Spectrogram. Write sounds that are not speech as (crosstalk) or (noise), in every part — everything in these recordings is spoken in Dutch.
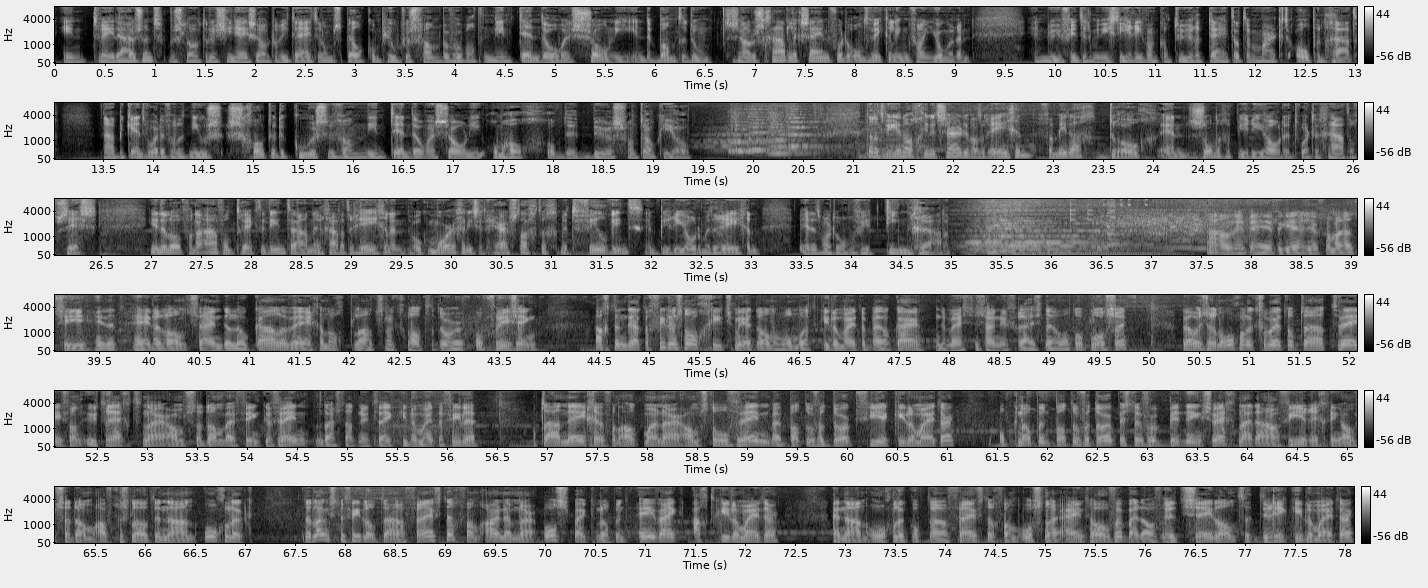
In 2000 besloten de Chinese autoriteiten om spelcomputers van bijvoorbeeld Nintendo en Sony in de band te doen. Ze zouden schadelijk zijn voor de ontwikkeling van jongeren. En nu vindt het ministerie van Cultuur het tijd dat de markt open gaat. Na het bekend worden van het nieuws schoten de koersen van Nintendo en Sony omhoog op de beurs van Tokio. Dan het weer nog. In het zuiden wat regen. Vanmiddag droog en zonnige periode. Het wordt een graad of 6. In de loop van de avond trekt de wind aan en gaat het regenen. Ook morgen is het herfstachtig met veel wind en periode met regen. En het wordt ongeveer 10 graden. ANWB Verkeersinformatie. In het hele land zijn de lokale wegen nog plaatselijk glad door opvriezing. 38 files nog, iets meer dan 100 kilometer bij elkaar. De meeste zijn nu vrij snel het oplossen. Wel is er een ongeluk gebeurd op de A2 van Utrecht naar Amsterdam bij Vinkenveen. Daar staat nu 2 kilometer file. Op de A9 van Alkmaar naar Amstelveen bij Badhoevedorp 4 kilometer. Op knooppunt Badhoevedorp is de verbindingsweg naar de A4 richting Amsterdam afgesloten na een ongeluk. De langste file op de A50 van Arnhem naar Os bij knooppunt Ewijk 8 kilometer. En na een ongeluk op de A50 van Os naar Eindhoven bij de afrit Zeeland 3 kilometer.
